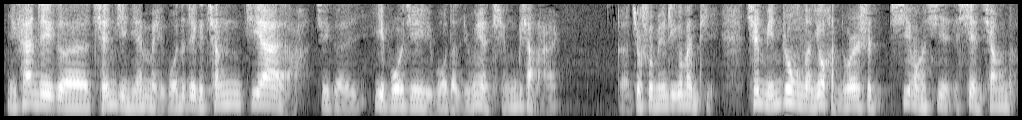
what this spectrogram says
你看这个前几年美国的这个枪击案啊，这个一波接一波的，永远停不下来。呃，就说明这个问题。其实民众呢有很多人是希望限限枪的，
